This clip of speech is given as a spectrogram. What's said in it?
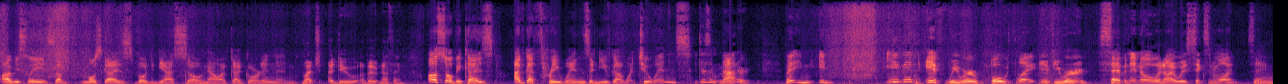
obviously, some most guys voted yes. So now I've got Gordon, and Much ado about nothing. also because I've got three wins, and you've got what two wins? It doesn't matter. But it, it even if we were both like if you were 7 and 0 and I was 6 and 1, say. Hmm.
